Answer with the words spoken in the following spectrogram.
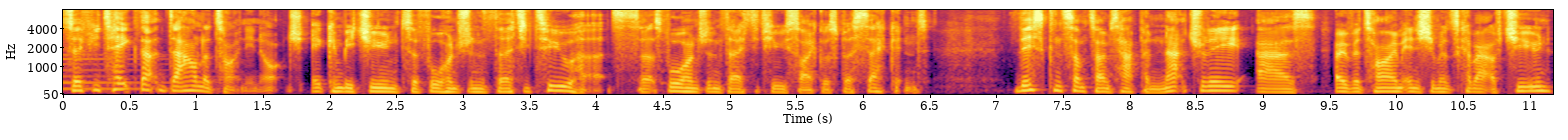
So if you take that down a tiny notch, it can be tuned to 432 hertz, so that's 432 cycles per second. This can sometimes happen naturally as over time instruments come out of tune,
